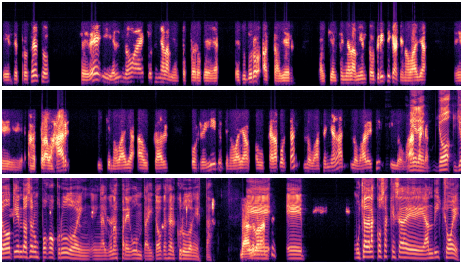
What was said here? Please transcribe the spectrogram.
ese proceso se dé y él no ha hecho señalamientos, pero que eso duró hasta ayer. Cualquier señalamiento o crítica que no vaya eh, a trabajar y que no vaya a buscar corregir, que no vaya a buscar aportar, lo va a señalar, lo va a decir y lo va a sacar. Yo, yo tiendo a ser un poco crudo en, en algunas preguntas y tengo que ser crudo en esta. Dale, eh, eh, muchas de las cosas que se han dicho es,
